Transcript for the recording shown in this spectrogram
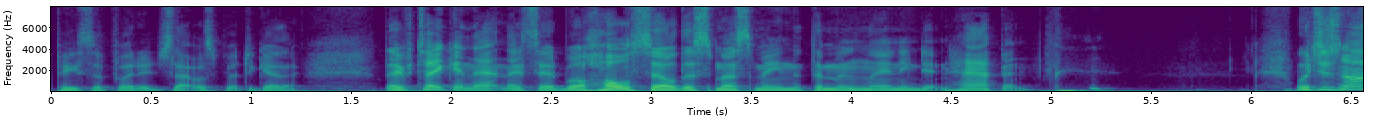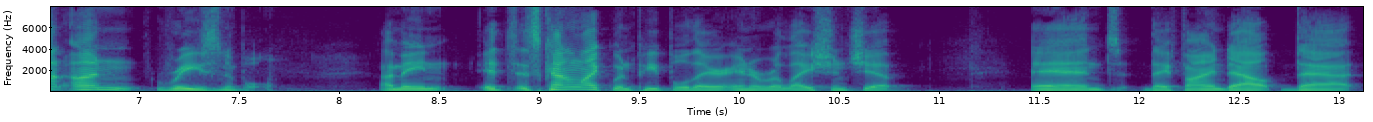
piece of footage that was put together. They've taken that and they said, well, wholesale, this must mean that the moon landing didn't happen. Which is not unreasonable. I mean, it's, it's kind of like when people they're in a relationship and they find out that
